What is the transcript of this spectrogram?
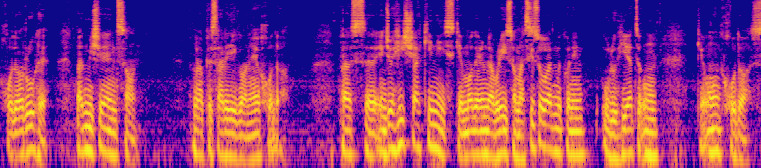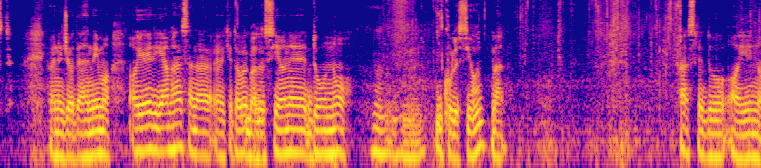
خدا روحه. بعد میشه انسان و پسر یگانه خدا. پس اینجا هیچ شکی نیست که ما داریم درباره عیسی مسیح صحبت می‌کنیم. الوهیت اون که اون خداست. و نجات دهنده ما. آیه دیگه هم هستن در کتاب بله. کلوسیان دو نو. این کلسیان؟ بله. فصل دو آیه نو.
